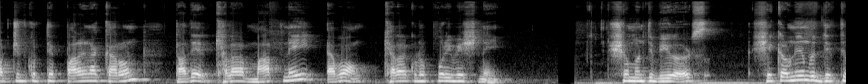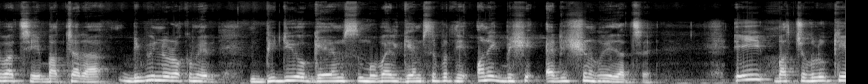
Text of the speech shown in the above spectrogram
অর্জন করতে পারে না কারণ তাদের খেলার মাঠ নেই এবং খেলার কোনো পরিবেশ নেই। সম্মানিত ভিউয়ার্স সে কারণে আমরা দেখতে পাচ্ছি বাচ্চারা বিভিন্ন রকমের ভিডিও গেমস মোবাইল গেমসের প্রতি অনেক বেশি অ্যাডিকশন হয়ে যাচ্ছে। এই বাচ্চাগুলোকে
